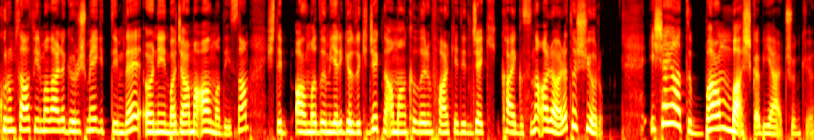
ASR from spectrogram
Kurumsal firmalarla görüşmeye gittiğimde örneğin bacağımı almadıysam işte almadığım yeri gözükecek de aman kıllarım fark edilecek kaygısını ara ara taşıyorum. İş hayatı bambaşka bir yer çünkü.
